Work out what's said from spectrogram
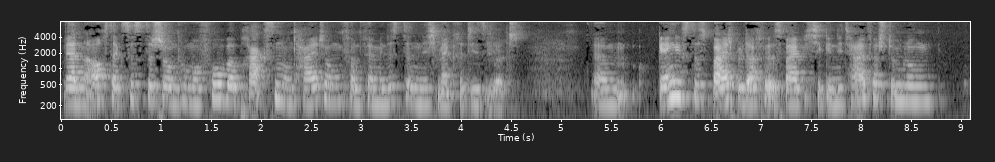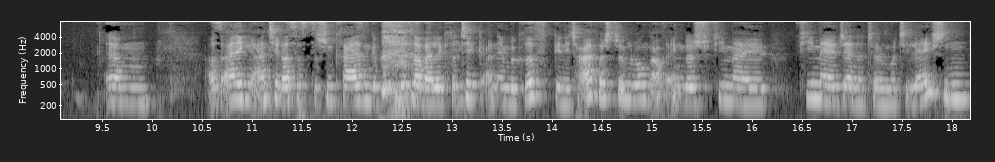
werden auch sexistische und homophobe Praxen und Haltungen von Feministinnen nicht mehr kritisiert. Ähm, gängigstes Beispiel dafür ist weibliche Genitalverstümmelung. Ähm, aus einigen antirassistischen Kreisen gibt es mittlerweile Kritik an dem Begriff Genitalverstümmelung, auf Englisch Female, Female Genital Mutilation.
